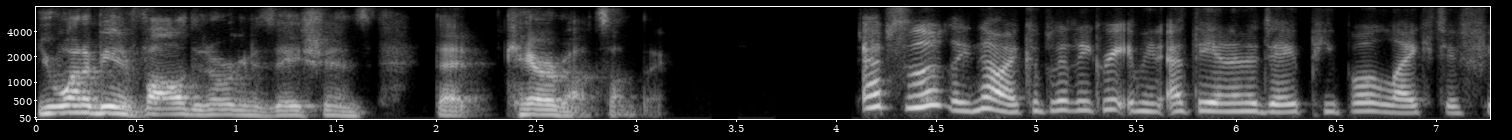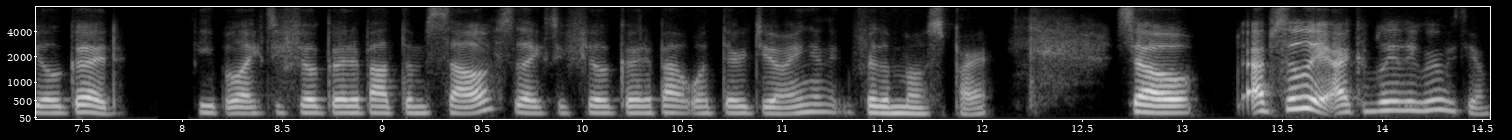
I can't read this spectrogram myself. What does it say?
you want to be involved in organizations that care about something. Absolutely. No, I completely agree. I mean, at the end of the day, people like to feel good. People like to feel good about themselves. They like to feel good about what they're doing, for the most part. So, absolutely, I completely agree with you.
